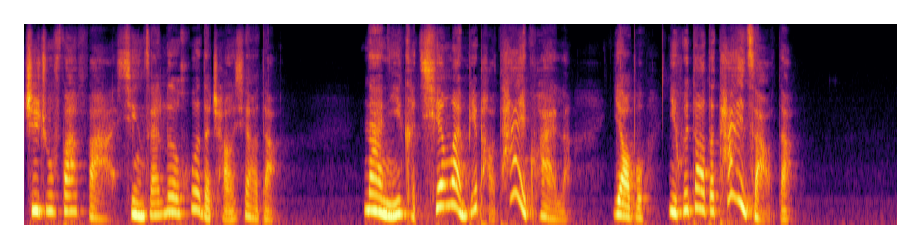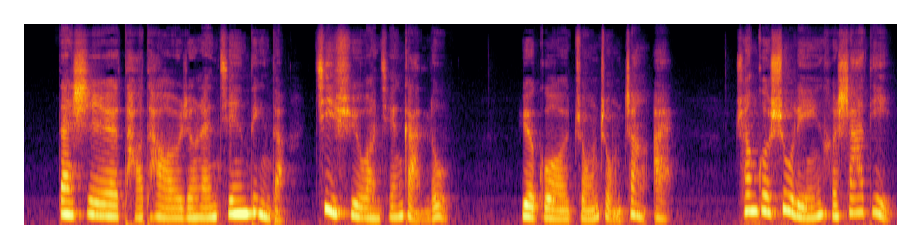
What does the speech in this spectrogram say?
蜘蛛发发幸灾乐祸的嘲笑道。那你可千万别跑太快了，要不你会到得太早的。但是淘淘仍然坚定的继续往前赶路，越过种种障碍，穿过树林和沙地，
